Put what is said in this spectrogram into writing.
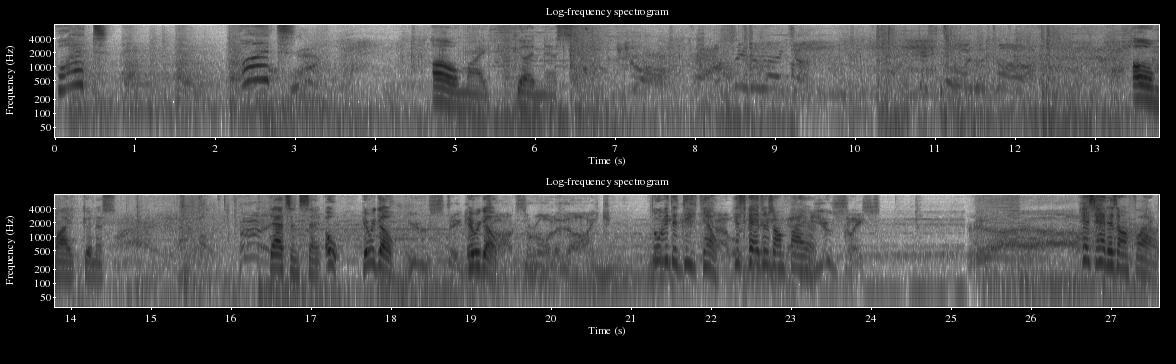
What? What? Oh my goodness. Oh my goodness. That's insane. Oh, here we go. Here we go. Look at the detail. His head is on fire. His head is on fire.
